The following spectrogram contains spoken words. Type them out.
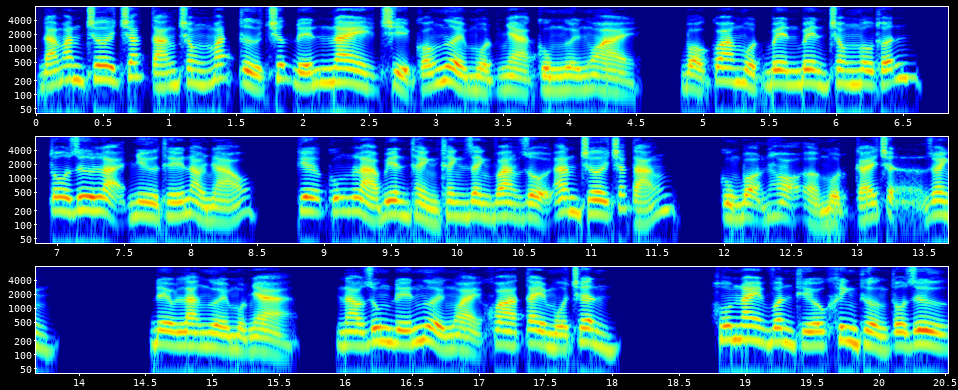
Đám ăn chơi chắc táng trong mắt từ trước đến nay chỉ có người một nhà cùng người ngoài, bỏ qua một bên bên trong mâu thuẫn, tô dư lại như thế nào nháo, kia cũng là biên thành thanh danh vang dội ăn chơi chắc táng, cùng bọn họ ở một cái trận doanh. Đều là người một nhà, nào dung đến người ngoài khoa tay múa chân. Hôm nay Vân Thiếu khinh thường Tô Dư,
